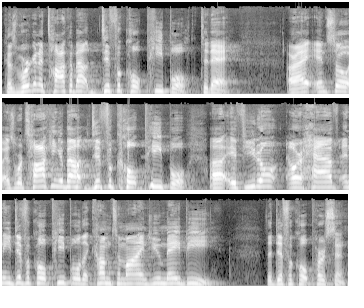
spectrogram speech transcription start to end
Because we're going to talk about difficult people today. All right, and so as we're talking about difficult people, uh, if you don't or have any difficult people that come to mind, you may be the difficult person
